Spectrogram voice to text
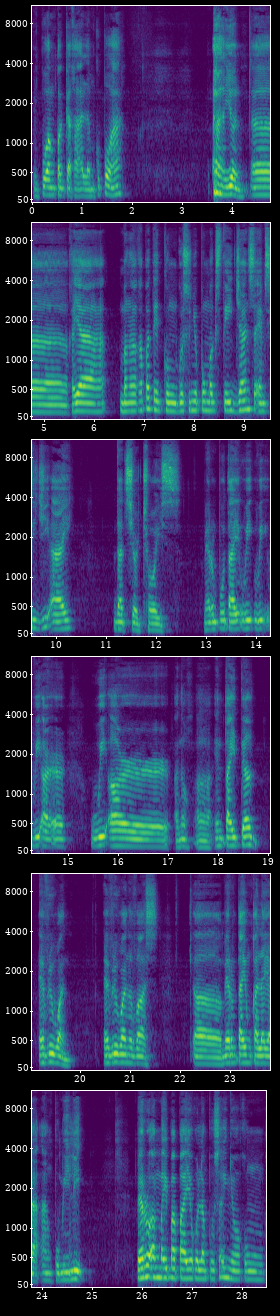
Yun po ang pagkakaalam ko po ha. yun. Ah, kaya mga kapatid, kung gusto nyo pong magstay dyan sa MCGI, that's your choice. Meron po tayo, we, we, we are, we are, ano, uh, entitled, everyone, every one of us, uh, meron tayong kalayaang pumili. Pero ang maipapayo ko lang po sa inyo, kung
